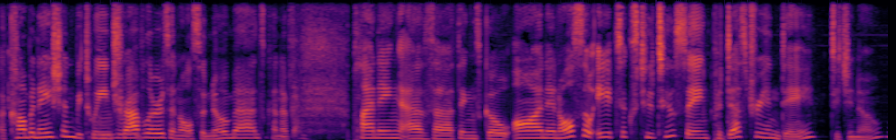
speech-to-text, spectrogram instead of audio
a combination between travelers and also nomads, kind of planning as uh, things go on. And also 8622 saying pedestrian day. Did you know?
